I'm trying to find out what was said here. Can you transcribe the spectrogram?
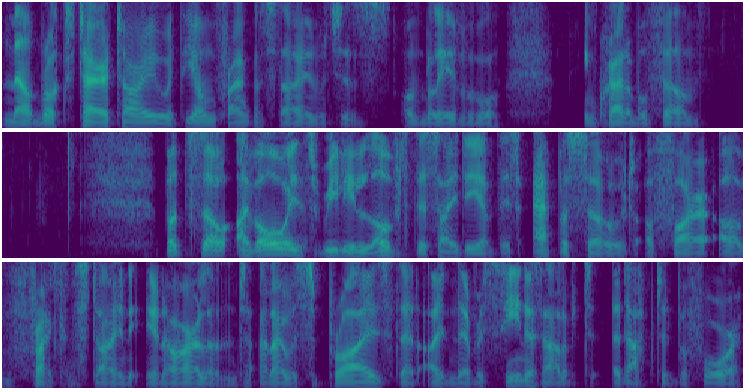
Mel Brooks territory with Young Frankenstein, which is unbelievable, incredible film. But so I've always really loved this idea of this episode of Fire of Frankenstein in Ireland, and I was surprised that I'd never seen it adapt- adapted before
